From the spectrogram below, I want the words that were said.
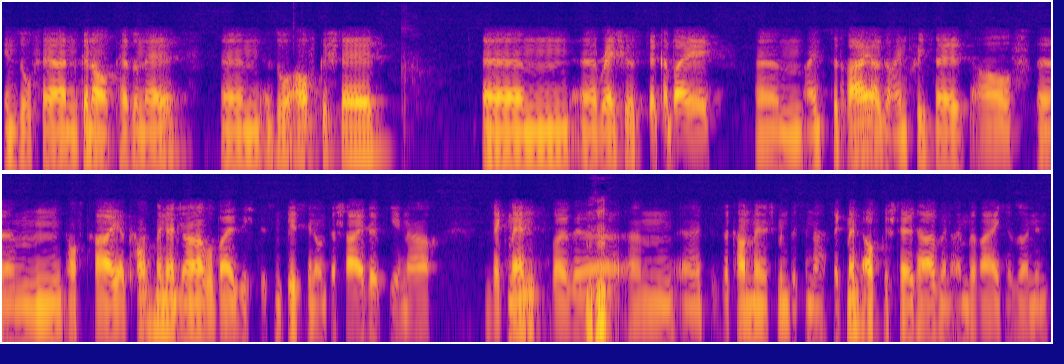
insofern, genau, personell ähm, so aufgestellt. Ähm, äh, Ratio ist circa bei ähm, 1 zu 3, also ein Pre-Sales auf, ähm, auf drei Account Manager, wobei sich das ein bisschen unterscheidet je nach Segment, weil wir mhm. ähm, äh, das Account Management ein bisschen nach Segment aufgestellt haben in einem Bereich. Also in den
